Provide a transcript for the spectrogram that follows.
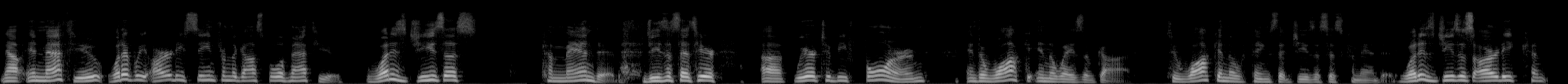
Now, in Matthew, what have we already seen from the Gospel of Matthew? What is Jesus commanded? Jesus says here, uh, we are to be formed and to walk in the ways of God, to walk in the things that Jesus has commanded. What has Jesus already com-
